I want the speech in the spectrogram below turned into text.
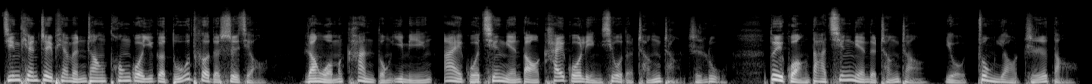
今天这篇文章通过一个独特的视角，让我们看懂一名爱国青年到开国领袖的成长之路，对广大青年的成长有重要指导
